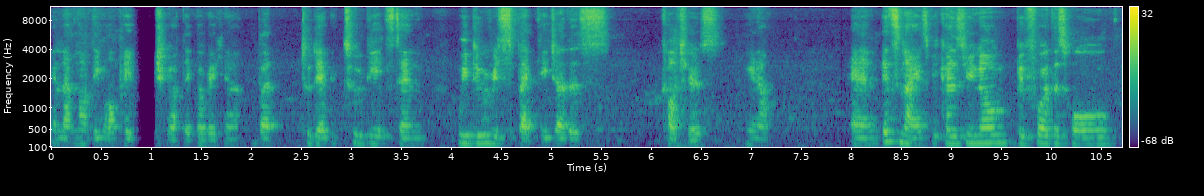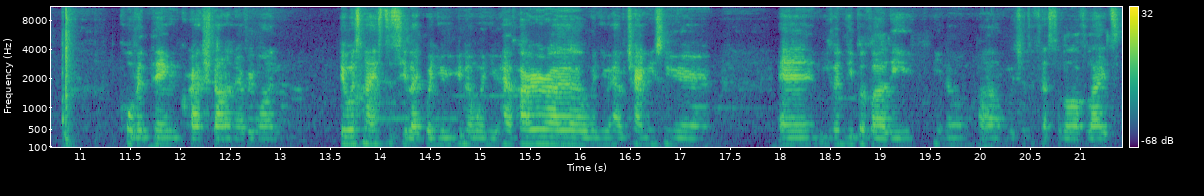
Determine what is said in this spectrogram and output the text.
and I'm not being all patriotic over here, but to the to the extent we do respect each other's cultures, you know, and it's nice because you know before this whole COVID thing crashed down on everyone, it was nice to see like when you you know when you have Hari Raya, when you have Chinese New Year, and even Deepavali, you know, um, which is the festival of lights,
